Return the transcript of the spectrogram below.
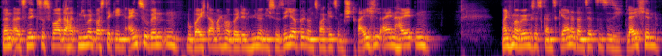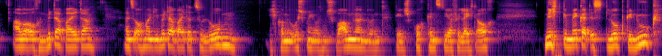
Dann als nächstes war, da hat niemand was dagegen einzuwenden, wobei ich da manchmal bei den Hühnern nicht so sicher bin. Und zwar geht es um Streicheleinheiten. Manchmal mögen sie es ganz gerne, dann setzen sie sich gleich hin, aber auch ein Mitarbeiter, also auch mal die Mitarbeiter zu loben. Ich komme ursprünglich aus dem Schwabenland und den Spruch kennst du ja vielleicht auch. Nicht gemeckert ist Lob genug.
